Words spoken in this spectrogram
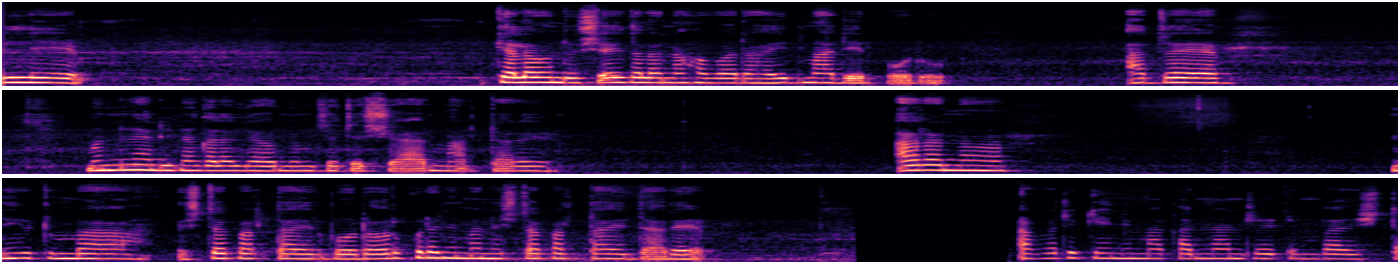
ಇಲ್ಲಿ ಕೆಲವೊಂದು ವಿಷಯಗಳನ್ನು ಅವರು ಹೈಡ್ ಮಾಡಿರ್ಬೋದು. ಆದರೆ ಮುಂದಿನ ದಿನಗಳಲ್ಲಿ ಅವರು ನಿಮ್ಮ ಜೊತೆ ಶೇರ್ ಮಾಡ್ತಾರೆ. ಅವರನ್ನು ನೀವು ತುಂಬ ಇಷ್ಟಪಡ್ತಾ ಇರ್ಬೋದು. ಅವರು ಕೂಡ ನಿಮ್ಮನ್ನು ಇಷ್ಟಪಡ್ತಾ ಇದ್ದಾರೆ. ಅವರಿಗೆ ನಿಮ್ಮ ಕಣ್ಣಂದರೆ ತುಂಬ ಇಷ್ಟ.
